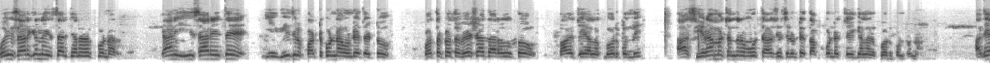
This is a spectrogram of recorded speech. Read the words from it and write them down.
పోయినసారి కన్నా ఈసారి జనం ఎక్కువన్నారు. కానీ ఈసారి అయితే ఈ వీధులు పట్టకుండా ఉండేటట్టు కొత్త కొత్త వేషధారాలతో బాగా చేయాలని కోరుకుంది. ఆ శ్రీరామచంద్రమూర్తి ఆశీస్సులు ఉంటే తప్పకుండా చేయగలని కోరుకుంటున్నాను. అదే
